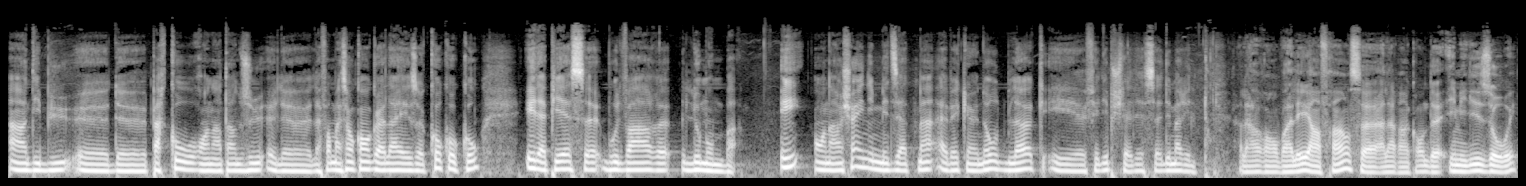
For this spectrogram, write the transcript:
en début euh, de parcours, on a entendu la formation congolaise Kokoko et la pièce Boulevard Lumumba. Et on enchaîne immédiatement avec un autre bloc. Et euh, Philippe, je te laisse démarrer le tout. Alors, on va aller en France euh, à la rencontre de Émilie Zoé.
